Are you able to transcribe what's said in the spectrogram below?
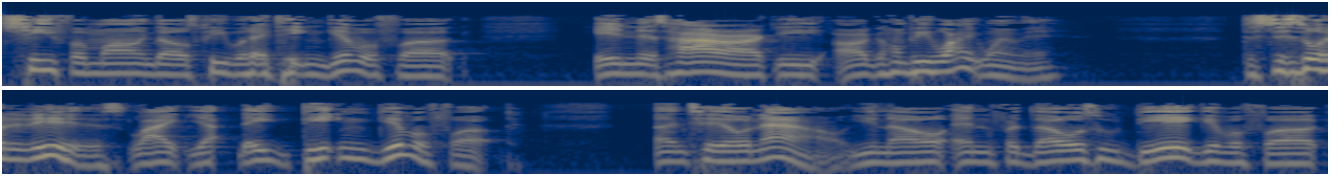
chief among those people that didn't give a fuck in this hierarchy are gonna be white women. This is what it is. Like, yeah, they didn't give a fuck until now, you know, and for those who did give a fuck,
